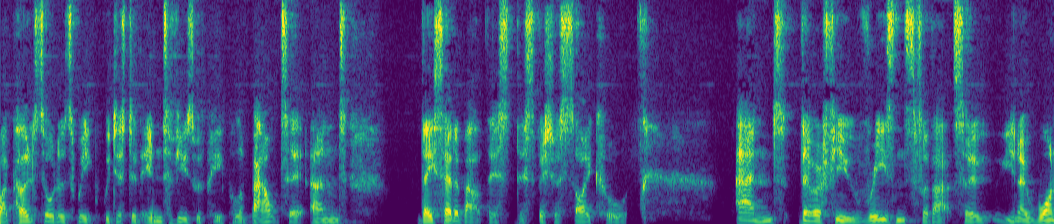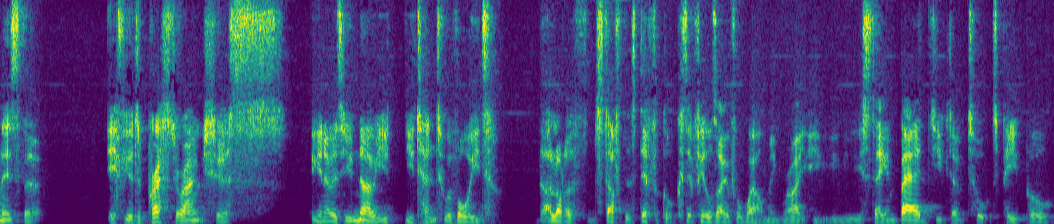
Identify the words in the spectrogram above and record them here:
bipolar disorders, we we just did interviews with people about it, and they said about this this vicious cycle and there are a few reasons for that. So, you know, one is that if you're depressed or anxious, you know, as you know, you, you tend to avoid a lot of stuff that's difficult because it feels overwhelming, right? You, you stay in bed, you don't talk to people.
